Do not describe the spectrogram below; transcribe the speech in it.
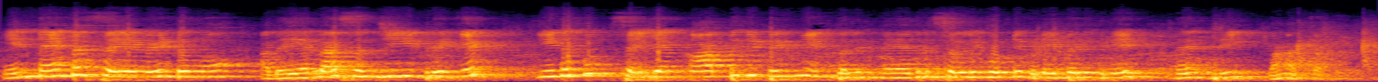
என்னென்ன செய்ய வேண்டுமோ அதையெல்லாம் செஞ்சுக்கிட்டு இருக்கேன். இன்னமும் செய்ய காத்துக்கிட்டு இருக்கேன் என்பதை நேரில் சொல்லிக்கொண்டு விடைபெறுகிறேன். நன்றி வணக்கம்.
